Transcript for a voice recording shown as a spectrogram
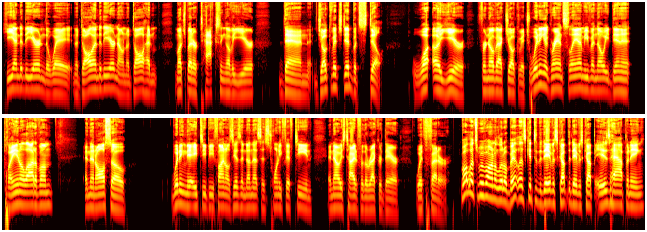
he ended the year and the way Nadal ended the year. Now Nadal had much better taxing of a year than Djokovic did, but still, what a year for Novak Djokovic, winning a Grand Slam even though he didn't playing a lot of them, and then also winning the ATP finals. He hasn't done that since 2015, and now he's tied for the record there with Federer. Well, let's move on a little bit. Let's get to the Davis Cup. The Davis Cup is happening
